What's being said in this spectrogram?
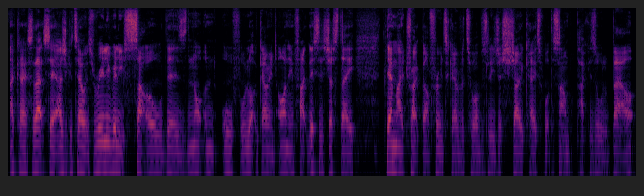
Okay, so that's it. As you can tell, it's really, really subtle. There's not an awful lot going on. In fact, this is just a demo track that I threw together to obviously just showcase what the sample pack is all about.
